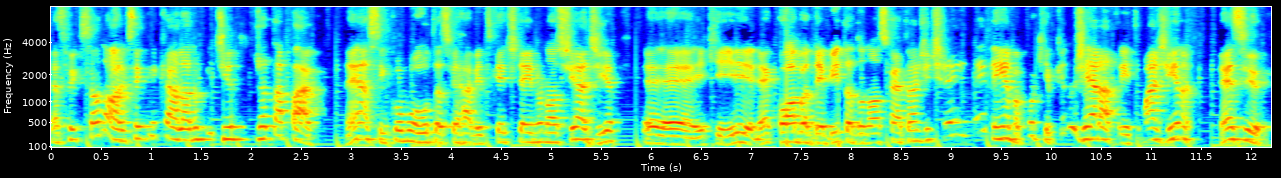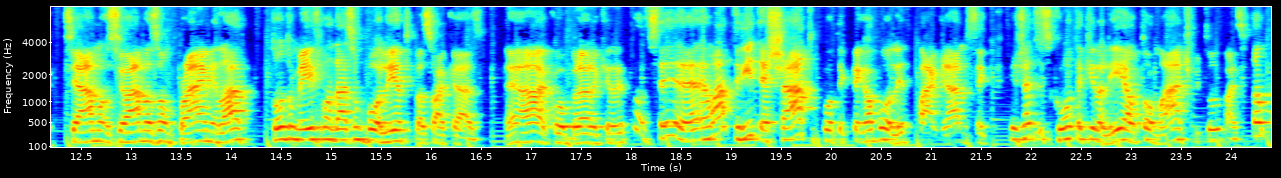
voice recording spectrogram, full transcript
essa fricção na hora que você clicar lá no pedido, já está pago né? assim como outras ferramentas que a gente tem no nosso dia a dia é, e que né, cobra, debita do nosso cartão, a gente nem, nem, lembra. Por quê? Porque não gera atrito. Imagina né, se, se, a, se o Amazon Prime lá todo mês mandasse um boleto para sua casa. Né? Ah, cobrando aquilo. Pô, você, é, é um atrito, é chato, pô, ter que pegar o boleto, pagar, não sei o que. já desconta aquilo ali, é automático e tudo mais. Então,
